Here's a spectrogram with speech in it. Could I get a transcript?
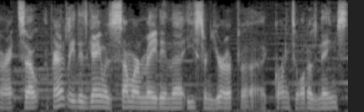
Alright, so apparently this game was somewhere made in uh, Eastern Europe, uh, according to all those names.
